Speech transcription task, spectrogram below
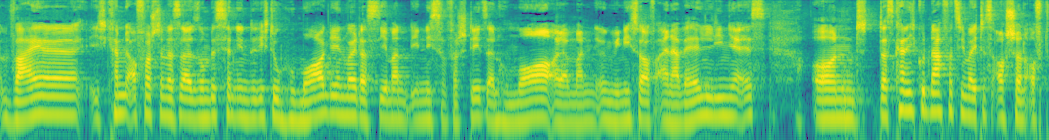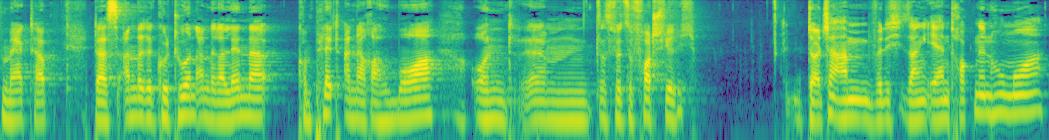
weil ich kann mir auch vorstellen, dass er so ein bisschen in die Richtung Humor gehen will, dass jemand ihn nicht so versteht, sein Humor oder man irgendwie nicht so auf einer Wellenlinie ist. Und das kann ich gut nachvollziehen, weil ich das auch schon oft gemerkt habe, dass andere Kulturen, andere Länder komplett anderer Humor und ähm, das wird sofort schwierig. Deutsche haben, würde ich sagen, eher einen trockenen Humor.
